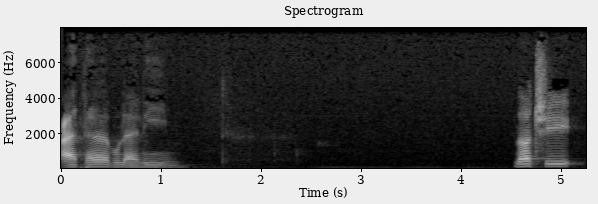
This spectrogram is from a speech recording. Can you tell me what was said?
عذاب أليم. Znači,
